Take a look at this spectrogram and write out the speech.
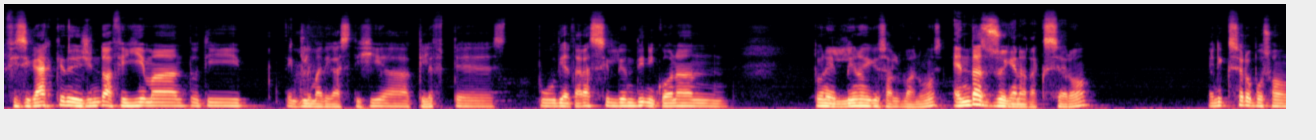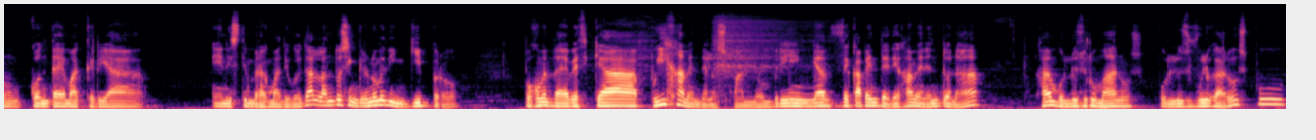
Φυσικά έρχεται εκείνο το αφήγημα το ότι εγκληματικά στοιχεία, κλέφτες, που διαταράσσει λίγο την εικόνα των Ελλήνων και τους Αλβανούς. Εν τα ζω για να τα ξέρω. Δεν ξέρω πόσο κοντά ή μακριά είναι στην πραγματικότητα, αλλά αν το συγκρίνω με την Κύπρο, που έχουμε τα παιδιά που είχαμε τέλος πάντων πριν μια δεκαπέντε είχαμε έντονα, είχαμε πολλούς Ρουμάνους, πολλούς Βουλγαρούς που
